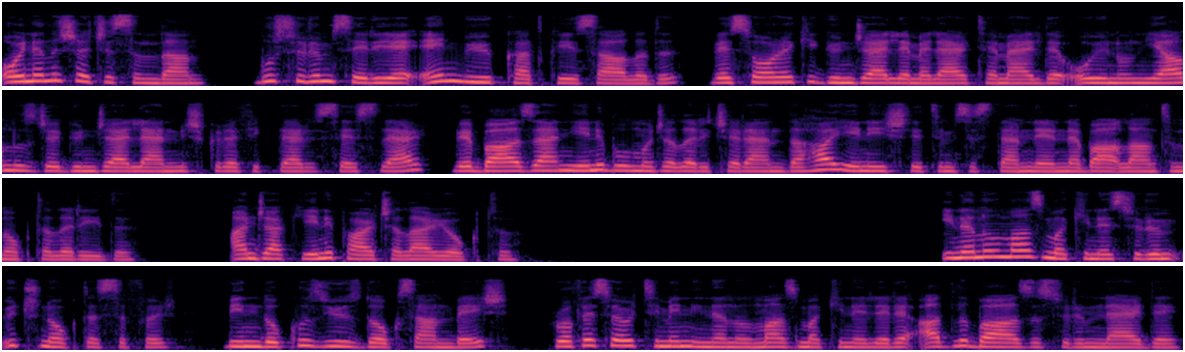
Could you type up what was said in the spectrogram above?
Oynanış açısından, bu sürüm seriye en büyük katkıyı sağladı ve sonraki güncellemeler temelde oyunun yalnızca güncellenmiş grafikler, sesler ve bazen yeni bulmacalar içeren daha yeni işletim sistemlerine bağlantı noktalarıydı. Ancak yeni parçalar yoktu. İnanılmaz Makine Sürüm 3.0, 1995, Profesör Tim'in İnanılmaz Makineleri adlı bazı sürümlerde,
